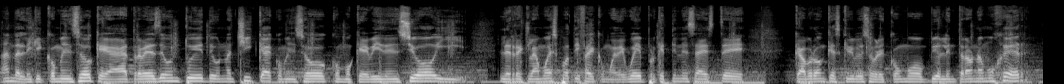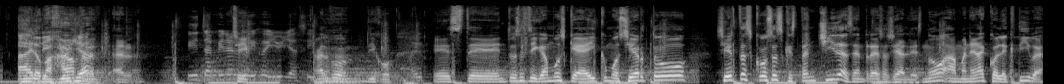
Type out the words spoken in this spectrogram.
Ándale, que comenzó que a través de un tweet de una chica comenzó como que evidenció y le reclamó a Spotify como de, güey, ¿por qué tienes a este cabrón que escribe sobre cómo violentar a una mujer? Y Ah, ¿el lo bajaron al, Y también algo Sí. dijo Yuya, sí. algo dijo. Este, entonces digamos que hay como cierto ciertas cosas que están chidas en redes sociales, ¿no? A manera colectiva.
